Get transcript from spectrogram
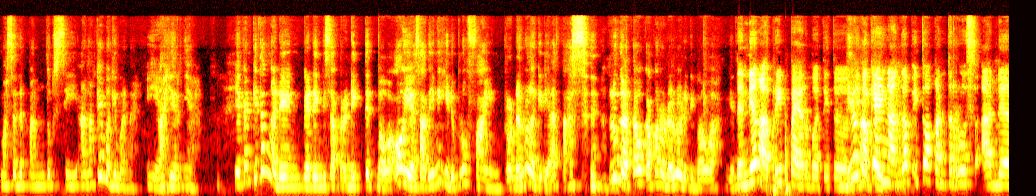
masa depan untuk si anaknya bagaimana iya. akhirnya ya kan kita nggak ada yang nggak ada yang bisa predicted bahwa oh ya saat ini hidup lu fine roda lu lagi di atas lu nggak tahu kapan roda lu ada di bawah gitu. dan dia nggak prepare buat itu dia jadi kayak prepare. nganggap itu akan terus ada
